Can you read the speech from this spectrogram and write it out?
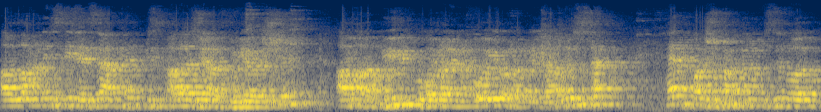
Allah'ın izniyle zaten biz alacağız bu yarışı ama büyük bir oranın oy oranıyla alırsak hem başbakanımızın o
